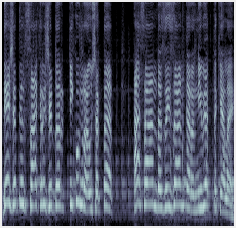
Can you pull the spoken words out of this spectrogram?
देशातील साखरेचे दर टिकून राहू शकतात असा अंदाजही जाणकारांनी व्यक्त केलाय.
